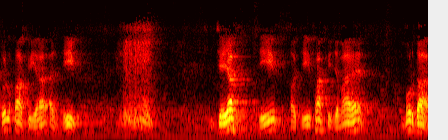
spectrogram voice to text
تلقا فیہ عجیب جیف جیف اور جیفا کی جمع ہے مردار۔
